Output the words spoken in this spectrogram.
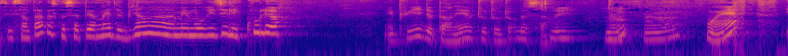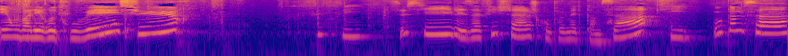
Donc c'est sympa parce que ça permet de bien mémoriser les couleurs. Et puis de parler tout autour de ça. Oui. Ça. Ouais. Et on va les retrouver sur Ceci. ceci, les affichages qu'on peut mettre comme ça Qui ou comme ça.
